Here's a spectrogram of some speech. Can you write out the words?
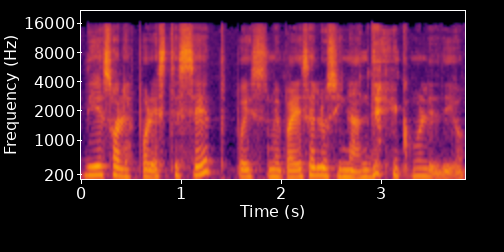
10 soles por este set, pues me parece alucinante, como les digo.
